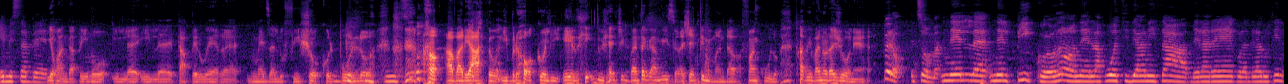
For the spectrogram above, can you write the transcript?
E mi sta bene. Io quando aprivo il, il Tupperware in mezzo all'ufficio col pollo ho avariato i broccoli e il 250 grammi la gente mi mandava a fanculo, ma avevano ragione. Eh. Però, insomma, nel, nel piccolo, no? nella quotidianità della regola, della routine,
